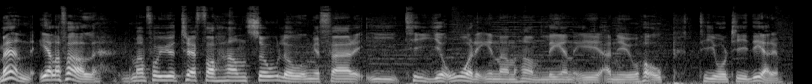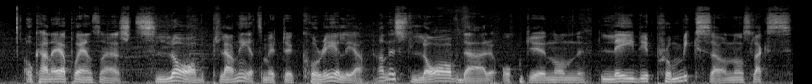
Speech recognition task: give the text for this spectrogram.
Men i alla fall, man får ju träffa Han Solo ungefär i tio år innan handlingen i A New Hope, tio år tidigare. Och han är på en sån här slavplanet som heter Corelia. Han är slav där och eh, någon Lady Promixa, någon slags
